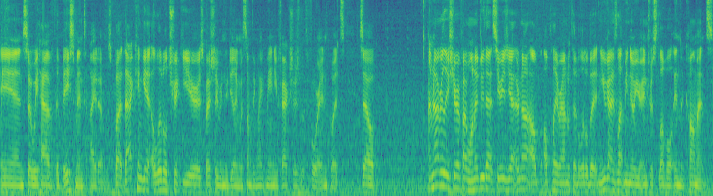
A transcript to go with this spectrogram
And so we have the basement items, but that can get a little trickier, especially when you're dealing with something like manufacturers with four inputs. So I'm not really sure if I want to do that series yet or not. I'll, I'll play around with it a little bit, and you guys let me know your interest level in the comments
